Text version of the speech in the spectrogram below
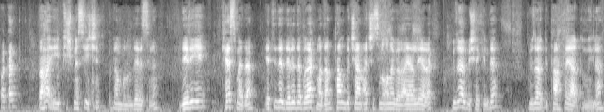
Fakat daha iyi pişmesi için ben bunun derisini deriyi kesmeden, eti de deride bırakmadan tam bıçağın açısını ona göre ayarlayarak güzel bir şekilde güzel bir tahta yardımıyla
